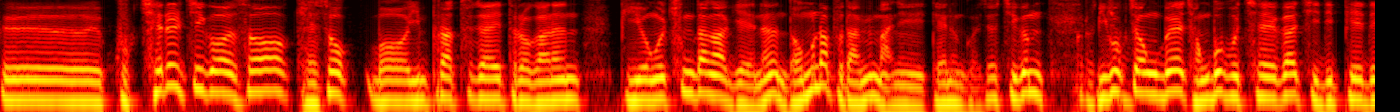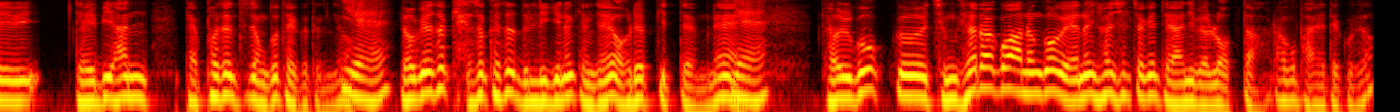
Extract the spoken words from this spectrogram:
그 국채를 찍어서 계속 뭐 인프라 투자에 들어가는 비용을 충당하기에는 너무나 부담이 많이 되는 거죠. 지금 그렇죠. 미국 정부의 정부 부채가 GDP에 대비 대비 한 100% 정도 되거든요. 예. 여기에서 계속해서 늘리기는 굉장히 어렵기 때문에 예. 결국 그 증세라고 하는 거 외에는 현실적인 대안이 별로 없다라고 봐야 되고요.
